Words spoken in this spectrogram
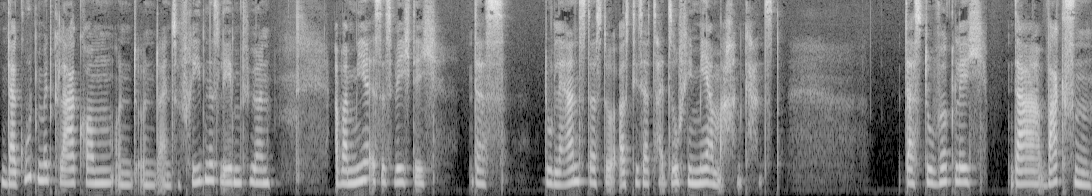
da gut mit klarkommen und, und ein zufriedenes Leben führen. Aber mir ist es wichtig, dass du lernst, dass du aus dieser Zeit so viel mehr machen kannst. Dass du wirklich da wachsen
